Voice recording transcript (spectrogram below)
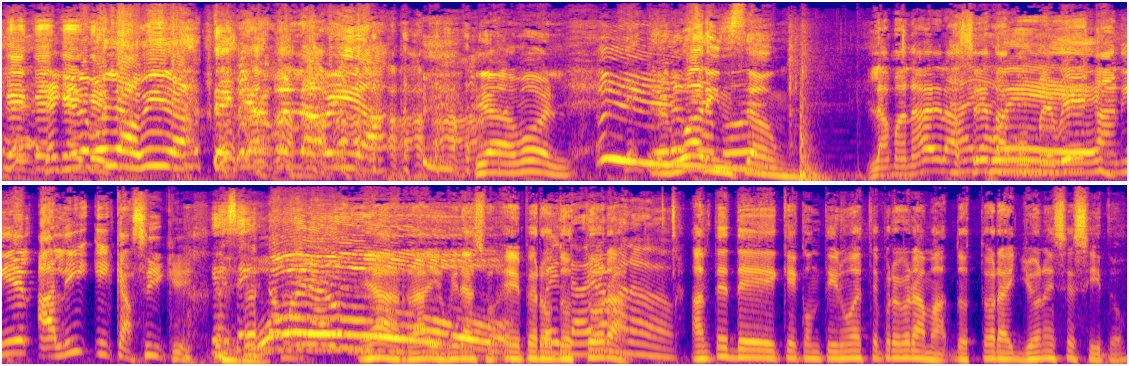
Te quiero con la vida. Te quiero con la vida. Mi amor. De Warrington. La manada de la Z con pues. bebé, Aniel, Ali y Cacique. Ya, rayos, mira eso. Eh, pero doctora, antes de que continúe este programa, doctora, yo necesito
